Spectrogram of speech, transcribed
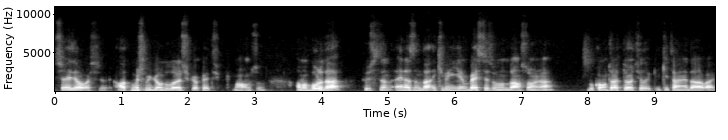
şeyde başlıyor. 60 milyon dolara çıkıyor Patrick Mahomes'un. Ama burada Houston en azından 2025 sezonundan sonra bu kontrat 4 yıllık iki tane daha var.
